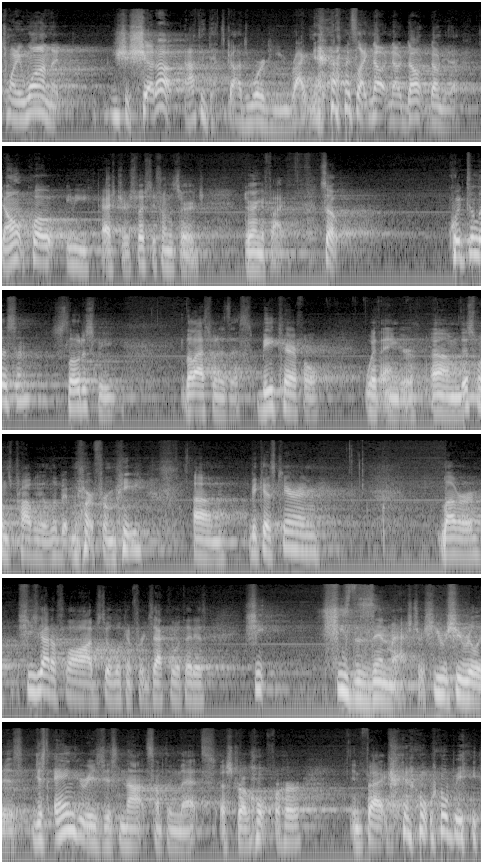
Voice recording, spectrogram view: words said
21 that you should shut up. I think that's God's word to you right now. it's like, no, no, don't, don't do that. Don't quote any pastor, especially from the surge, during a fight. So, quick to listen, slow to speak. The last one is this be careful with anger. Um, this one's probably a little bit more for me um, because Karen, love her, she's got a flaw. I'm still looking for exactly what that is. She, she's the Zen master. She, she really is. Just anger is just not something that's a struggle for her. In fact, we'll be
